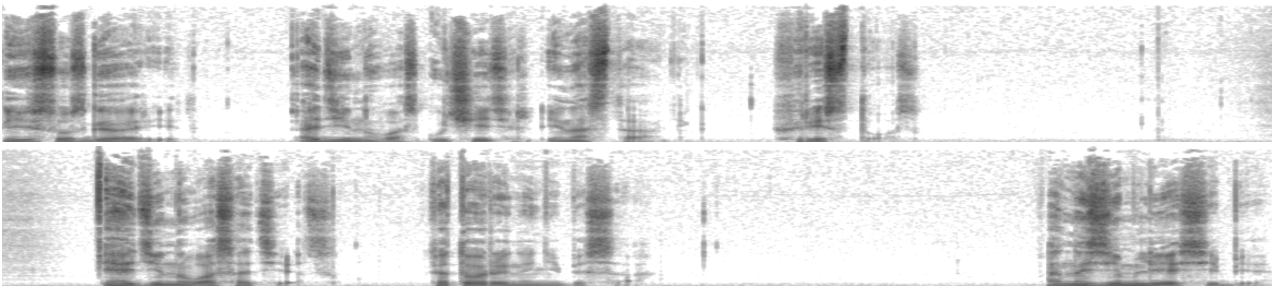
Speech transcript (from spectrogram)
Иисус говорит, один у вас учитель и наставник, Христос и один у вас Отец, который на небесах. А на земле себе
